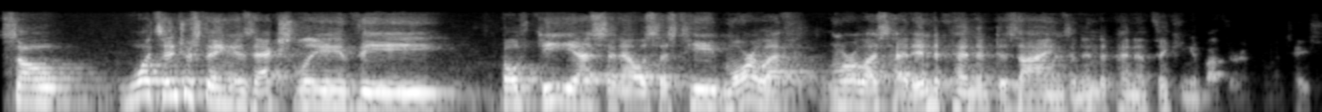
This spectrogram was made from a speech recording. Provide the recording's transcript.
So what's interesting is actually the both DES and LSST more or less more or less had independent designs and independent thinking about their implementations.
